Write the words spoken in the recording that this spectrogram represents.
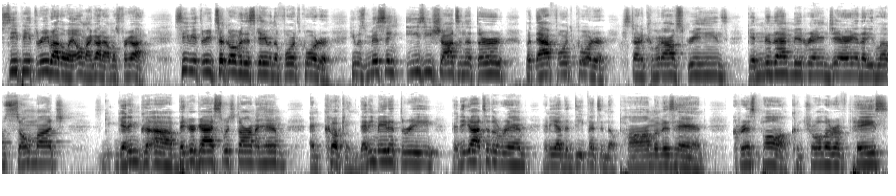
CP3, by the way, oh my God, I almost forgot. CP3 took over this game in the fourth quarter. He was missing easy shots in the third, but that fourth quarter, he started coming off screens, getting to that mid range area that he loves so much, getting uh, bigger guys switched on to him, and cooking. Then he made a three, then he got to the rim, and he had the defense in the palm of his hand. Chris Paul, controller of pace,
